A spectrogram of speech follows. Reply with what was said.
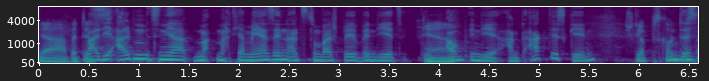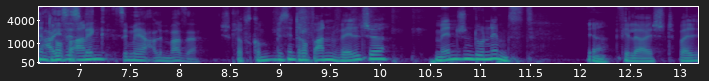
Ja, aber das Weil die Alpen sind ja, ma- macht ja mehr Sinn, als zum Beispiel, wenn die jetzt Ja. auch in die Antarktis gehen Ich glaube, es kommt und ein das bisschen Eis drauf ist an. weg, sind wir ja alle im Wasser. Ich glaube, es kommt ein bisschen drauf an, welche Menschen du nimmst. ja. Vielleicht, weil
